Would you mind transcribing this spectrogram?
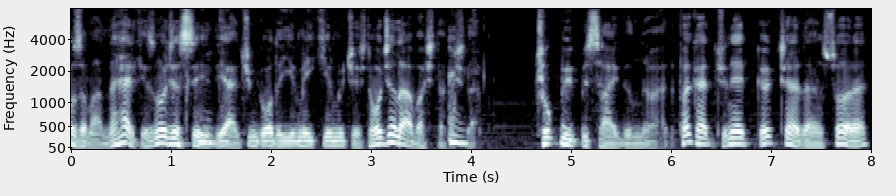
O zamanlar herkesin hocasıydı yani çünkü o da 22-23 yaşında hocalığa başlatmışlar. Çok büyük bir saygınlığı vardı. Fakat Cüneyt Gökçer'den sonra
